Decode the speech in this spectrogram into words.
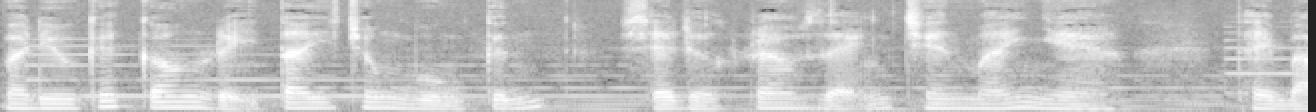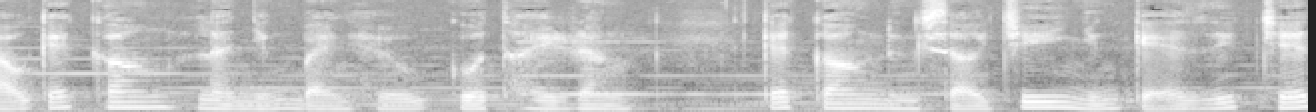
và điều các con rỉ tay trong buồng kính sẽ được rao giảng trên mái nhà. Thầy bảo các con là những bạn hữu của thầy rằng, các con đừng sợ chi những kẻ giết chết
